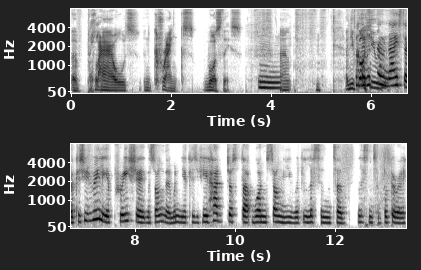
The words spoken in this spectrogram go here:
of ploughs and cranks was this? Mm. Um, and you've But got they so nice though, because you'd really appreciate the song then, wouldn't you? Because if you had just that one song, you would listen to listen to Buggery.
